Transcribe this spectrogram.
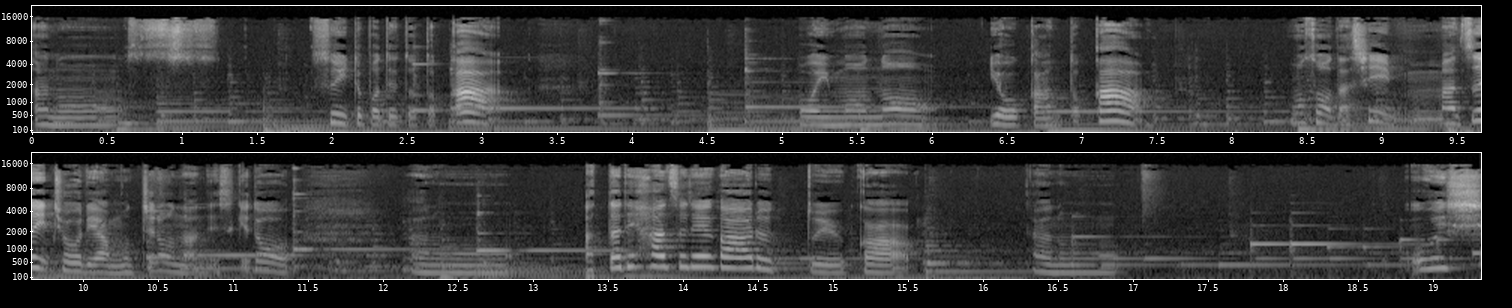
あのスイートポテトとかお芋の羊羹とかもそうだしまずい調理はもちろんなんですけどあの当たり外れがあるというかあの美味し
